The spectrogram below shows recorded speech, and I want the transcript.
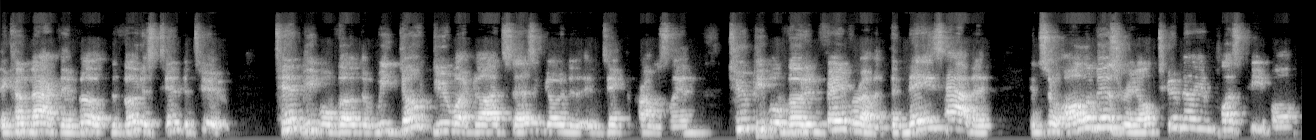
They come back, they vote. The vote is ten to two. Ten people vote that we don't do what God says and go into and take the promised land. Two people vote in favor of it. The nays have it, and so all of Israel, two million plus people,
